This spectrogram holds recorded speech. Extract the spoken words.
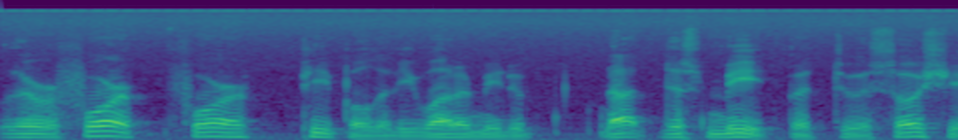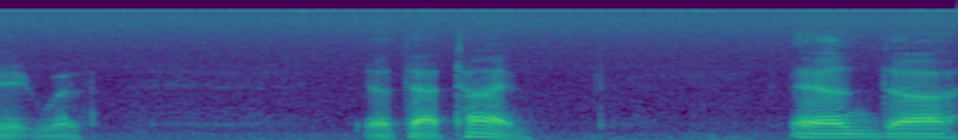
there were four, four people that he wanted me to not just meet, but to associate with at that time. And uh,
